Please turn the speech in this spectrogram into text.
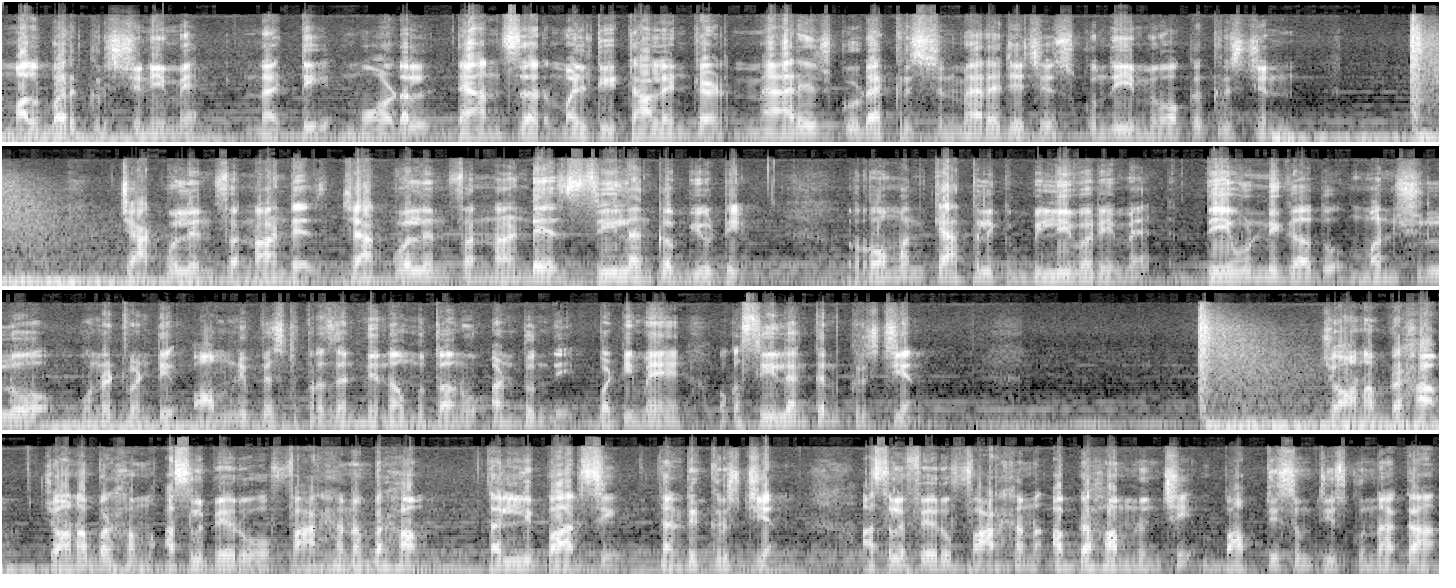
మల్బార్ క్రిస్టియన్ నటి model dancer multi talented marriage కూడా క్రిస్టియన్ మ్యారేజే చేసుకుంది ఈమె ఒక Christian. Jacqueline Fernandez. Jacqueline Fernandez Sri Lanka beauty. Roman Catholic believer ఈమె దేవుణ్ణి కాదు మనుషుల్లో ఉన్నటువంటి ఆమ్నిపెస్ట్ ప్రజెంట్ని నమ్ముతాను అంటుంది. బట్ ఈమె ఒక Sri Lankan Christian. John Abraham. John Abraham అసలు పేరు ఫార్హన్ అబ్రహాం. తల్లి పార్సీ తండ్రి క్రిస్టియన్. అసలు పేరు ఫార్హన్ అబ్రహాం నుంచి బాప్తిసం తీసుకున్నాక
